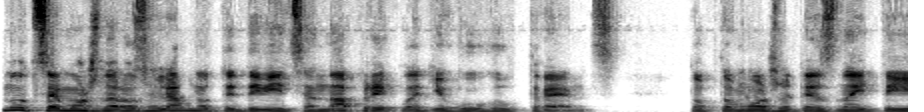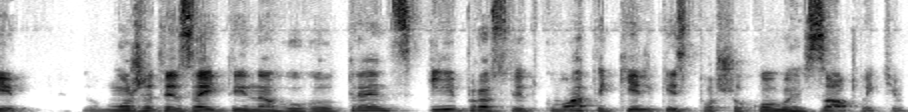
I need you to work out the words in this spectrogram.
Ну, це можна розглянути, дивіться, на прикладі Google Trends. Тобто можете знайти, можете зайти на Google Trends і прослідкувати кількість пошукових запитів.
